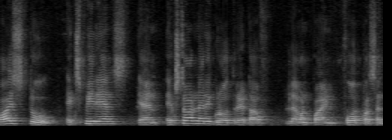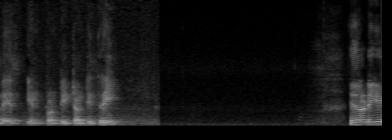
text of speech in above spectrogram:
poised to experience an extraordinary growth rate of 11.4% in 2023. இதனிடையே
